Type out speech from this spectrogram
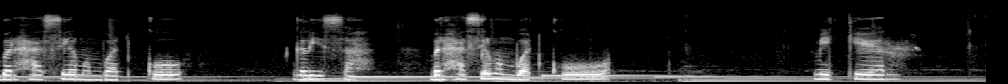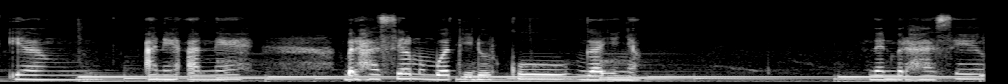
berhasil membuatku gelisah, berhasil membuatku mikir yang aneh-aneh berhasil membuat tidurku gak nyenyak dan berhasil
